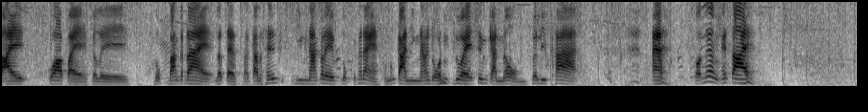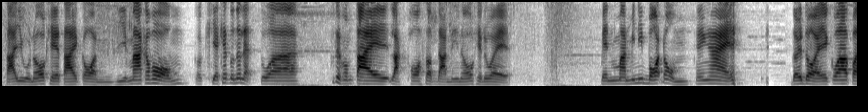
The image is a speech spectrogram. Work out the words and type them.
ตายกว่าไปก็เลย หลบบ้างก็ได้ แล้วแต่สถานการณ์เราใช้ยิงน้ำก็เลยหลบไม่ค่อยได้ไงผมต้องการยิงน้ำโดนด้วยเช่นกันนะผมเพื่อรีบฆ่าอะต่อเนื่องให้ตาย ตายอยู่เนาะโอเคตายก่อนดีมากครับผมก็เคลียร์แค่ตัวนั่นแหละ ตัวผู้เสียความตายหลักพอสำหรับดันนี้เนาะโอเคด้วย เป็นมันมินิบอสนะผมง่ายๆดอยๆกว่าไป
